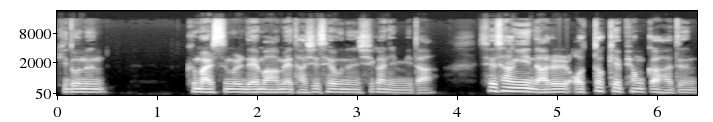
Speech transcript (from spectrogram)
기도는 그 말씀을 내 마음에 다시 세우는 시간입니다. 세상이 나를 어떻게 평가하든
